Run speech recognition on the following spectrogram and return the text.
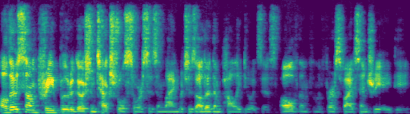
although some pre-Buddha Goshen textual sources and languages other than Pali do exist, all of them from the first five century AD,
